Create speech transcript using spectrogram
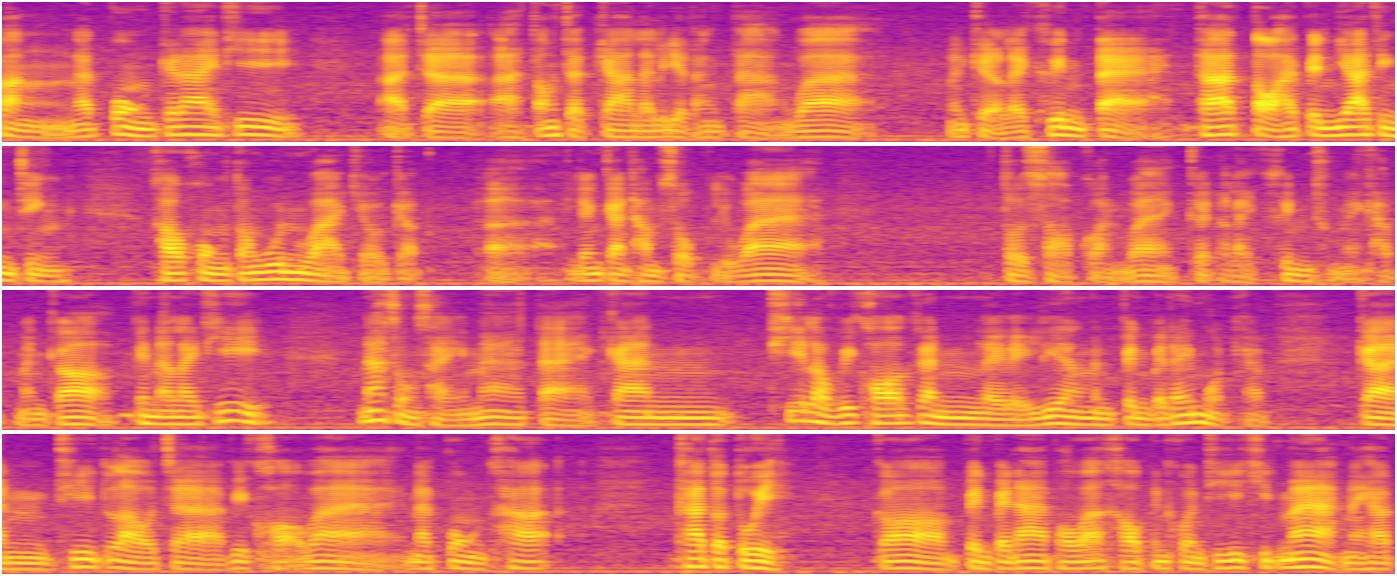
ฝั่งนัดปงก็ได้ที่อาจจะอาจต้องจัดการรายละเอียดต่างๆ ว่า มันเกิดอะไรขึ้น แต่ถ้าต่อให้เป็นญาติจริง ๆ เขาคงต้องวุ่นวายเกี่ยวกับเเรื่องการทำศพหรือว่าตรวจสอบก่อนว่าเกิดอะไรขึ้นถูกไหมครับ มันก็เป็นอะไรที่น่าสงสัยมาก แต่การที่เราวิเคราะห์กันหลาย ๆ เรื่องมันเป็นไปได้หมดครับ การที่เราจะวิเคราะห์ว่านัดปงฆ่าฆ่าตัวตุยก็เป็นไปได้เพราะว่าเขาเป็นคนที่คิดมากนะครับ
